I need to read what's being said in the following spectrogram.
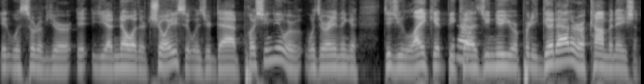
it was sort of your it, you had no other choice? It was your dad pushing you or was there anything did you like it because you knew you were pretty good at it or a combination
